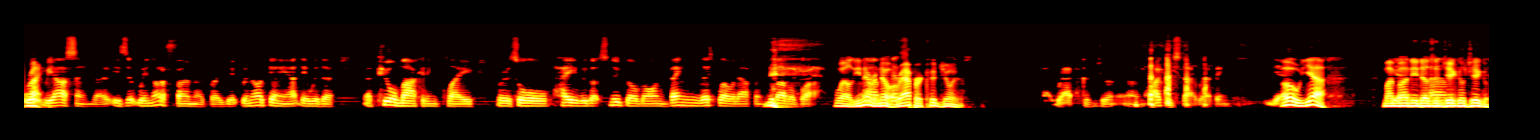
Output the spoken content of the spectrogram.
Right. we are saying though is that we're not a FOMO project. We're not going out there with a, a pure marketing play where it's all, hey, we got Snoop Dogg on, bang, let's blow it up, and blah blah blah. well you never Um, know a rapper could join us Rap could join. Um, I could start rapping. Yeah. Oh yeah, my Yeah, money doesn't um, jiggle jiggle;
